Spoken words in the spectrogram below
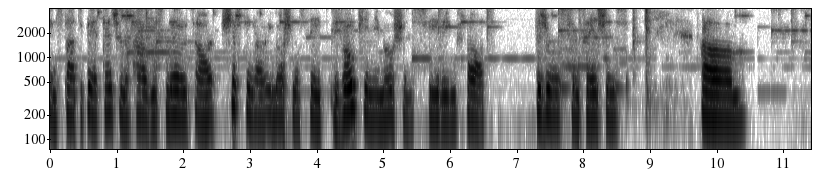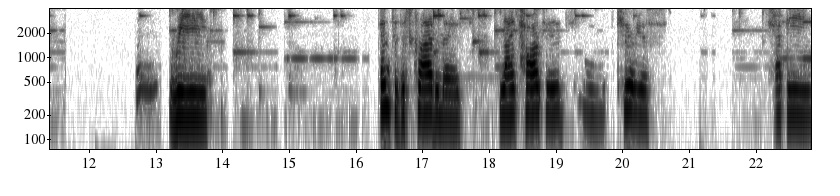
and start to pay attention of how these notes are shifting our emotional state, evoking emotions, feelings, thoughts, visual sensations. Um, we to describe him as light-hearted, curious, happy,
